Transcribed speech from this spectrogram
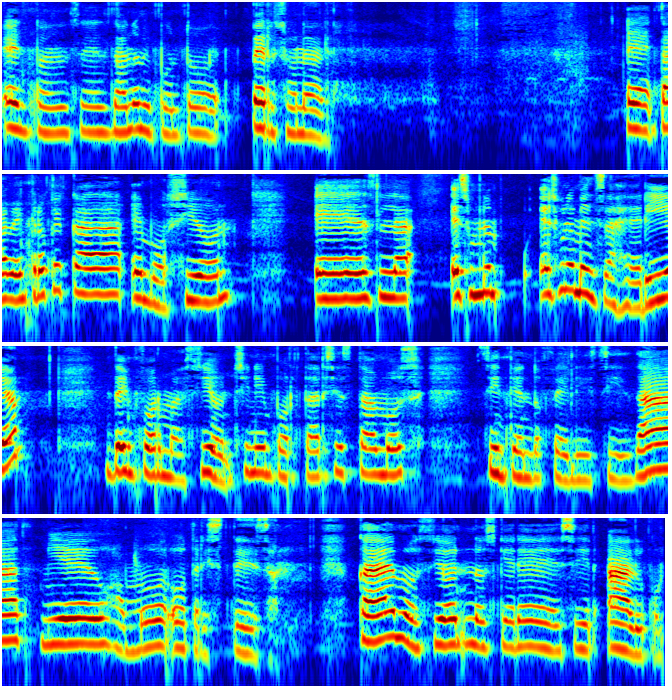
Entonces, dando mi punto personal. Eh, también creo que cada emoción es, la, es, una, es una mensajería de información, sin importar si estamos sintiendo felicidad, miedo, amor o tristeza. Cada emoción nos quiere decir algo.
